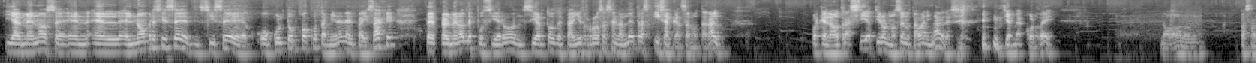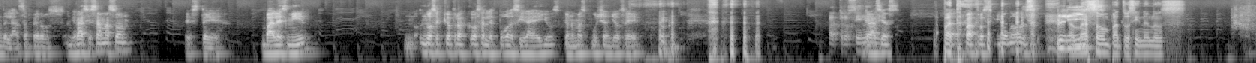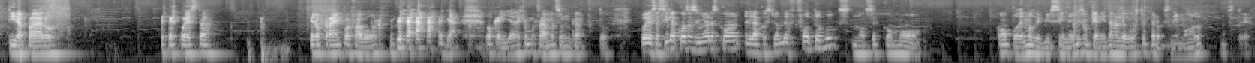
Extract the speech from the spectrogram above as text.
y al menos en el, el nombre sí se, sí se oculta un poco también en el paisaje, pero al menos le pusieron ciertos detalles rosas en las letras y se alcanza a notar algo. Porque la otra sí a tiro no se notaba ni madres. ya me acordé. No, no, no. Pasan de lanza, pero gracias Amazon. Este, vales mil. No, no sé qué otra cosa les puedo decir a ellos, que no me escuchan, yo sé. Patrocina. Gracias. Pat- Patrocínanos. please. Amazon, patrocínanos. Tira paro. ¿Qué te cuesta? Quiero Prime, por favor. ya, ok, ya dejemos a Amazon un ratito. Pues así la cosa, señores, con la cuestión de photobooks. No sé cómo, cómo podemos vivir sin ellos, aunque a Anita no le guste, pero pues ni modo. Este,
